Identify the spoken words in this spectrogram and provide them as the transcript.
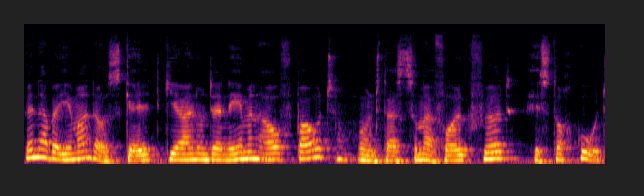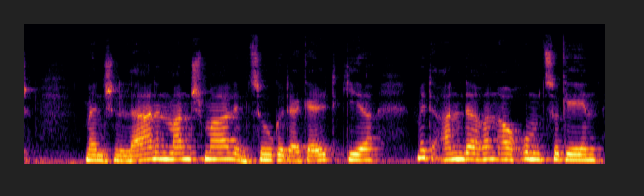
Wenn aber jemand aus Geldgier ein Unternehmen aufbaut und das zum Erfolg führt, ist doch gut. Menschen lernen manchmal im Zuge der Geldgier mit anderen auch umzugehen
